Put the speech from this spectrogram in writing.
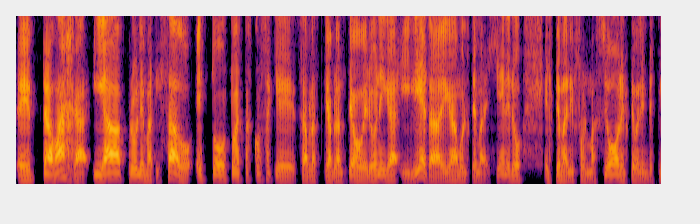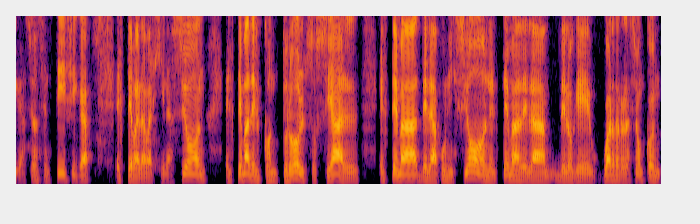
eh, trabaja y ha problematizado esto, todas estas cosas que, se ha, planteado Verónica y Lieta, digamos, el tema de género, el tema de la información, el tema de la investigación científica, el tema de la marginación, el tema del control social, el tema de la punición, el tema de, la, de lo que guarda relación con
